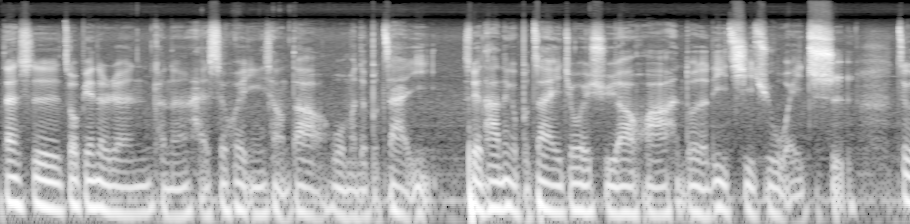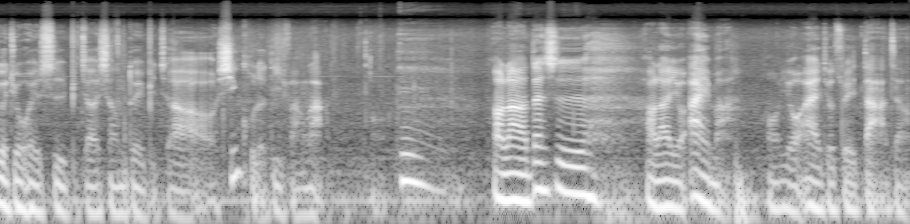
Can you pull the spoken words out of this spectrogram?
但是周边的人可能还是会影响到我们的不在意，所以他那个不在意就会需要花很多的力气去维持，这个就会是比较相对比较辛苦的地方啦。嗯，好啦，但是好啦，有爱嘛，哦，有爱就最大这样。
